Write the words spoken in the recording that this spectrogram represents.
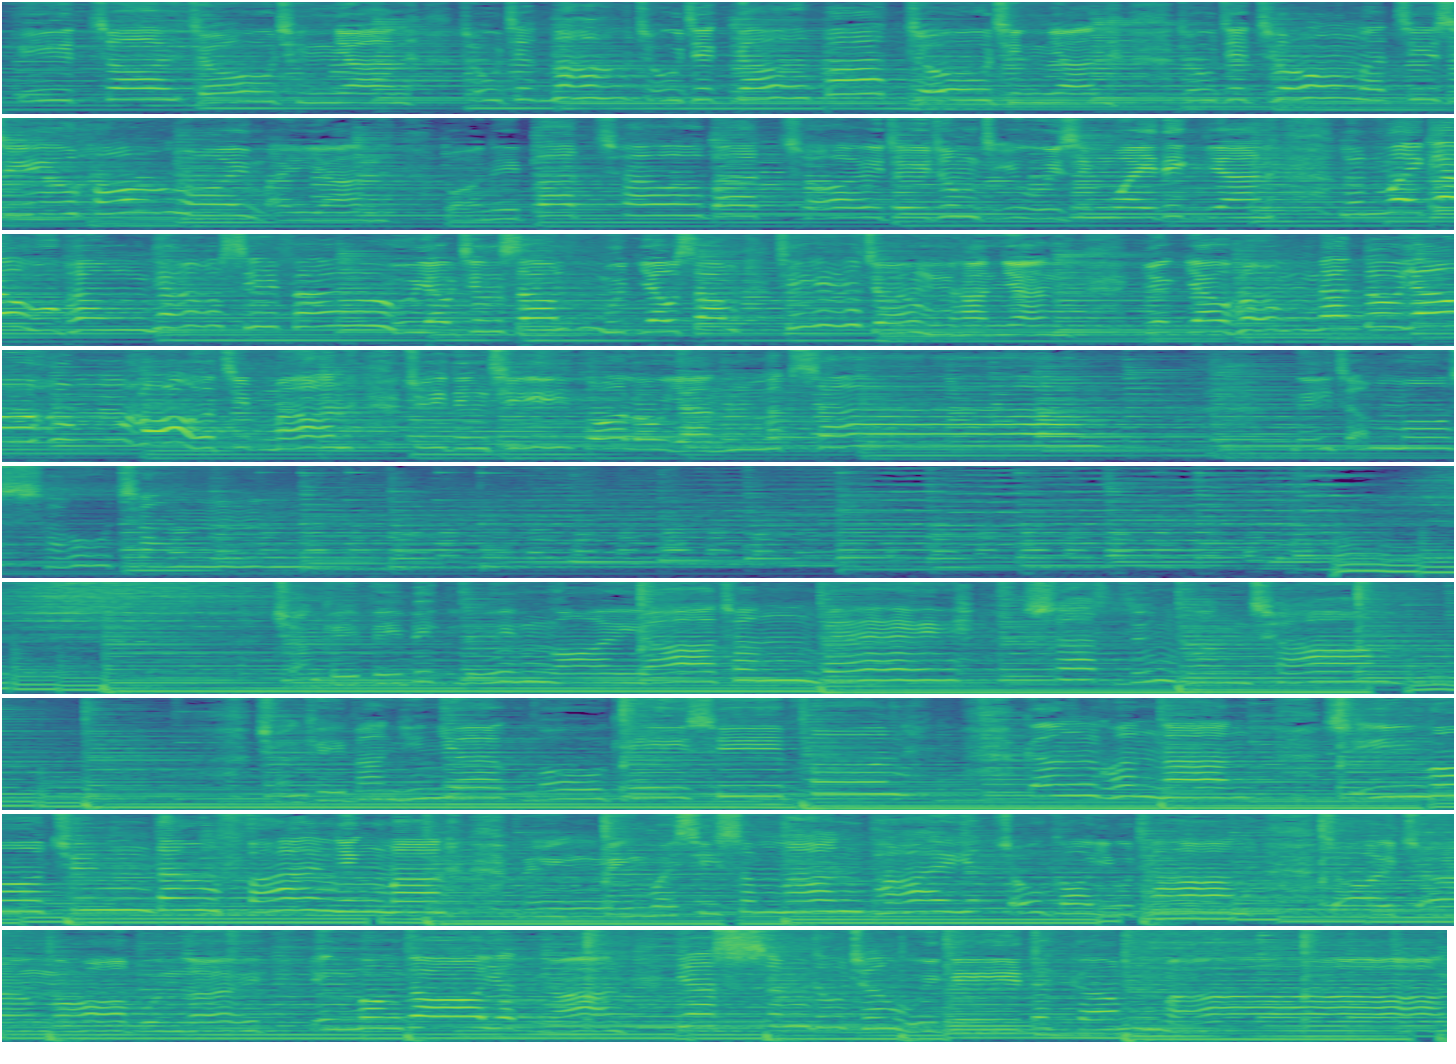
别再做情人，做只猫，做只狗，不做情人，做只宠物，至少可爱迷人。和你不抽不睬，最终只会成为敌人，沦为旧朋友。是否有情心没有心，只像闲人。若有空，难道有空可接吻？注定似过路人，陌生，你怎么手震？长期被逼恋爱，也真比失恋更惨。其扮演若无其事般，更困难是我专登反应慢。明明为是十晚派，一早该要叹。再像我伴侣凝望多一眼，一生都将会记得今晚。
